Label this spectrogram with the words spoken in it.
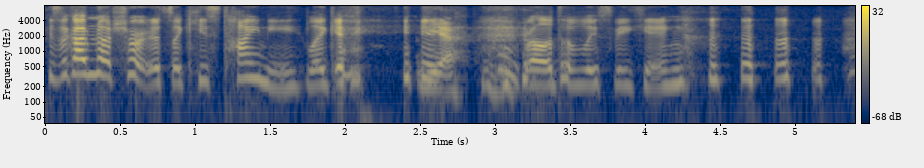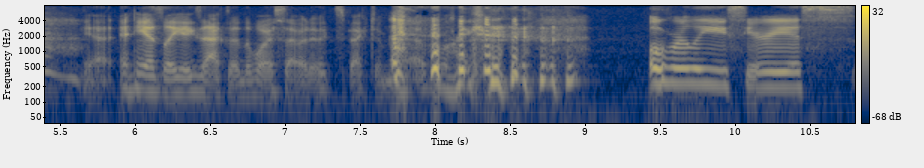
He's like, I'm not short. It's like he's tiny, like if yeah. relatively speaking. Yeah. And he has like exactly the voice I would expect him to have. Like, Overly serious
